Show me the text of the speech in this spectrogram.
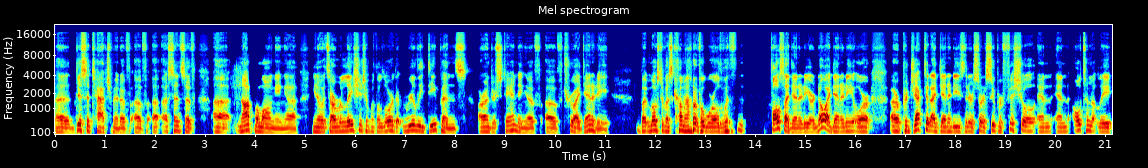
uh, disattachment of of a sense of uh, not belonging. Uh, you know it's our relationship with the lord that really deepens our understanding of of true identity. But most of us come out of a world with false identity or no identity or or projected identities that are sort of superficial and and ultimately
